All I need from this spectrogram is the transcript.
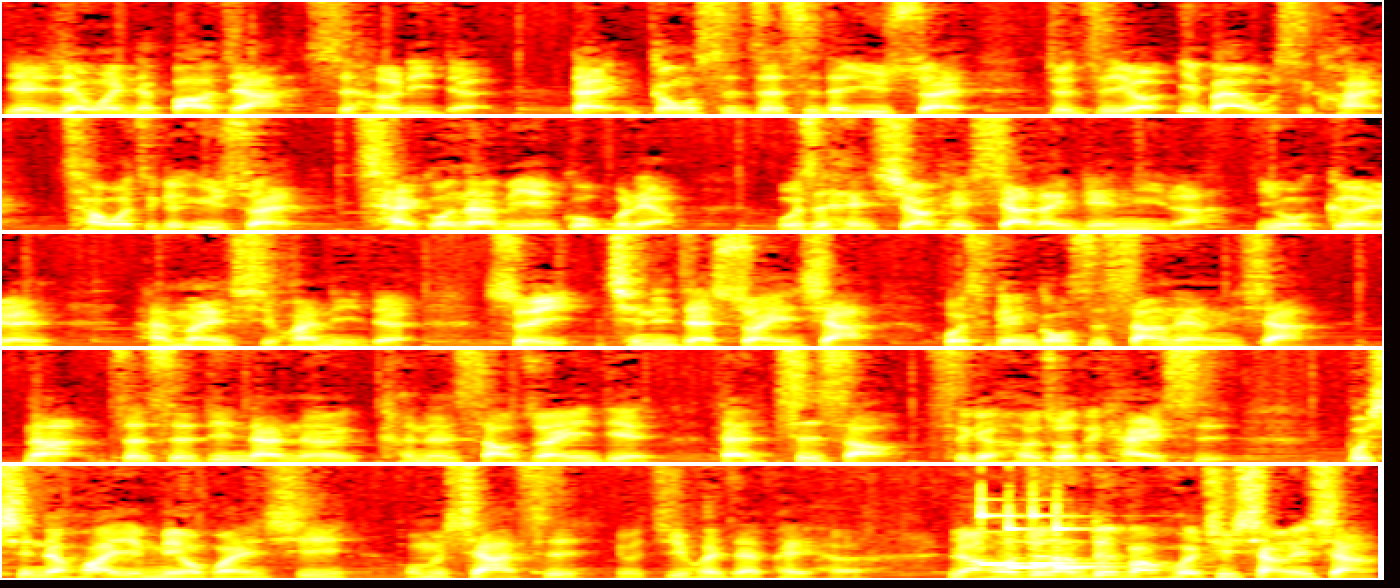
也认为你的报价是合理的。但公司这次的预算就只有一百五十块，超过这个预算，采购那边也过不了。我是很希望可以下单给你啦，因为我个人还蛮喜欢你的，所以请你再算一下，或是跟公司商量一下。那这次的订单呢，可能少赚一点，但至少是个合作的开始。不行的话也没有关系，我们下次有机会再配合。然后就让对方回去想一想，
